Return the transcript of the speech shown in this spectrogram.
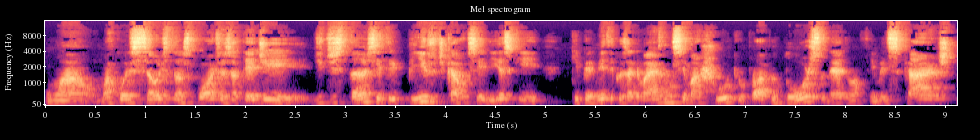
uma, uma condição de transportes até de, de distância entre piso de carrocerias que, que permitem que os animais não se machuquem, o próprio dorso né, de uma fêmea descarte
